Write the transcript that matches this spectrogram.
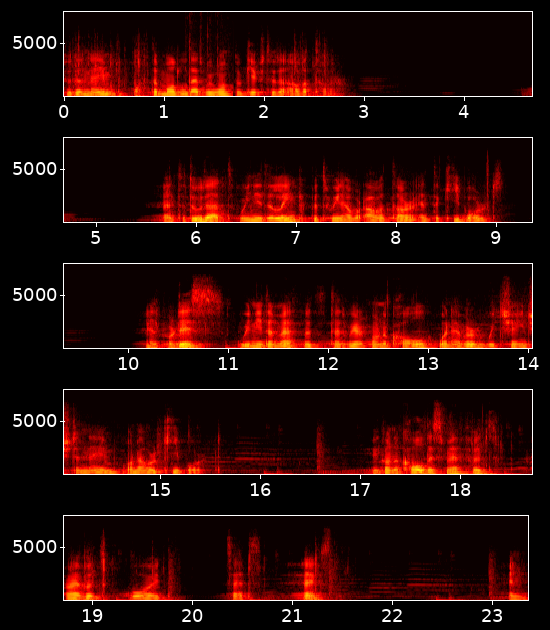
to the name of the model that we want to give to the avatar. And to do that, we need a link between our avatar and the keyboard. And for this, we need a method that we are going to call whenever we change the name on our keyboard. We're going to call this method private void set text and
